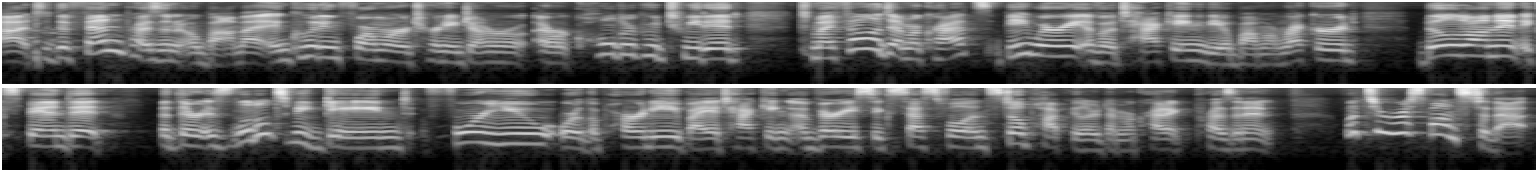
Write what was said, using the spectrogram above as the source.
uh, to defend President Obama, including former Attorney General Eric Holder, who tweeted To my fellow Democrats, be wary of attacking the Obama record, build on it, expand it, but there is little to be gained for you or the party by attacking a very successful and still popular Democratic president. What's your response to that?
